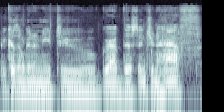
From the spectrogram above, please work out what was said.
because I'm gonna need to grab this inch and a half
